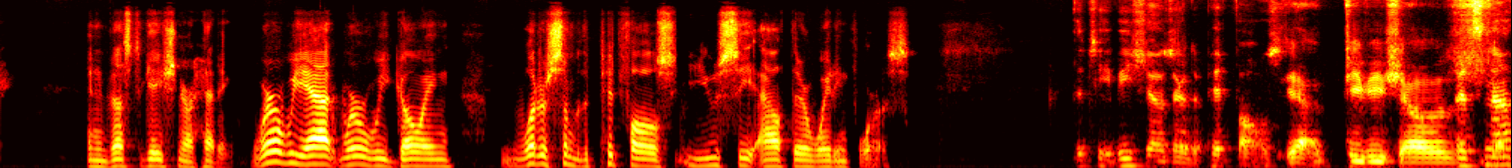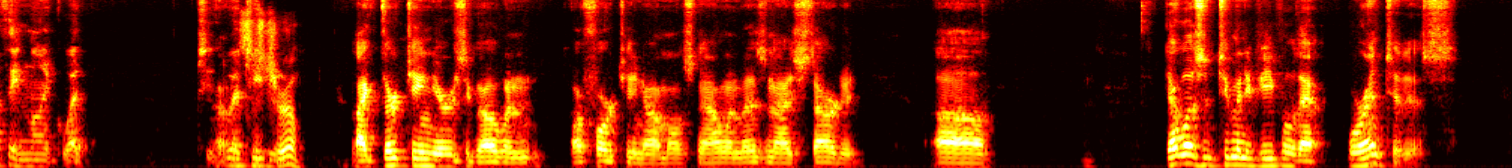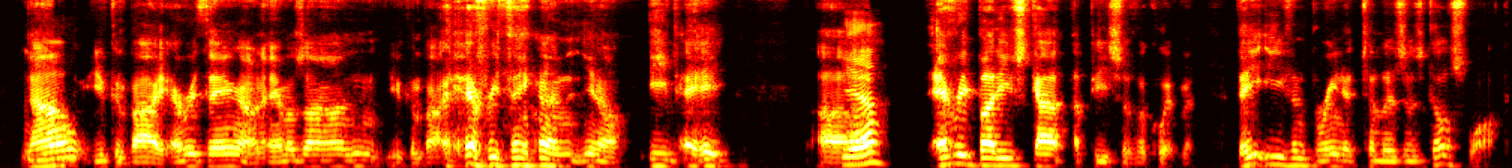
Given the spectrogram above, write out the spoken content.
and investigation are heading. Where are we at? Where are we going? What are some of the pitfalls you see out there waiting for us? The TV shows are the pitfalls. Yeah, TV shows. It's nothing like what. t- Oh, what This is true. like 13 years ago when or 14 almost now when liz and i started uh there wasn't too many people that were into this now you can buy everything on amazon you can buy everything on you know ebay uh yeah. everybody's got a piece of equipment they even bring it to liz's ghost walk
